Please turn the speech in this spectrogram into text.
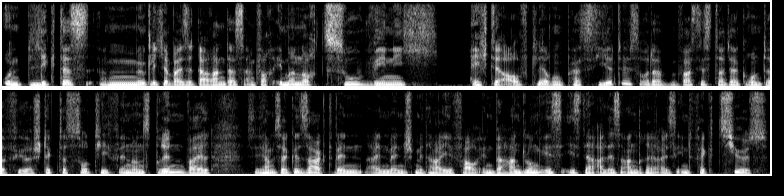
Und liegt das möglicherweise daran, dass einfach immer noch zu wenig echte Aufklärung passiert ist oder was ist da der Grund dafür? Steckt das so tief in uns drin? Weil Sie haben es ja gesagt, wenn ein Mensch mit HIV in Behandlung ist, ist er alles andere als infektiös.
